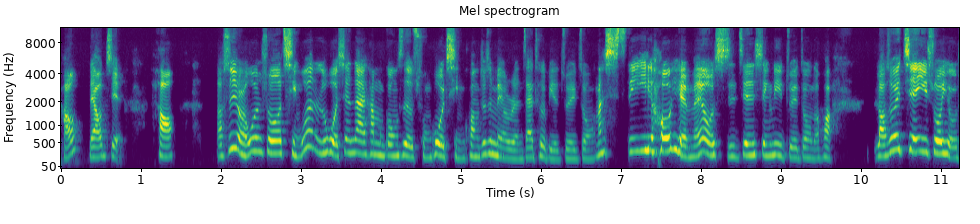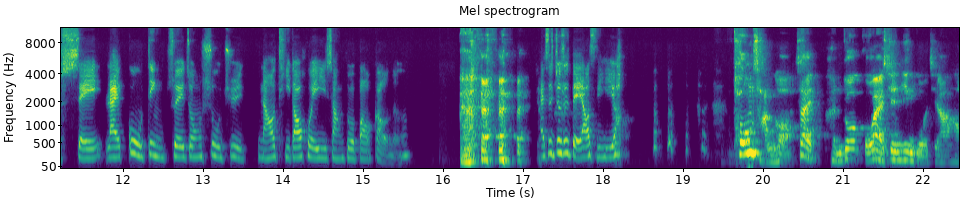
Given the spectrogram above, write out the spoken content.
好，了解。好，老师有人问说，请问如果现在他们公司的存货情况就是没有人在特别追踪，那 CEO 也没有时间心力追踪的话，老师会建议说有谁来固定追踪数据，然后提到会议上做报告呢？还是就是得要 CEO？通常哈，在很多国外先进国家哈，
